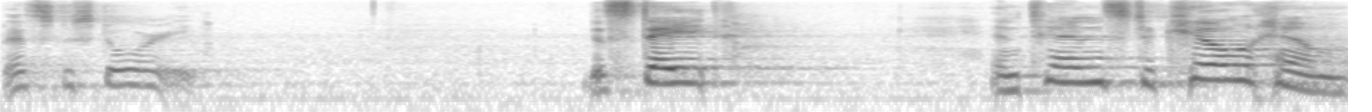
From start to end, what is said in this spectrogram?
That's the story. The state intends to kill him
